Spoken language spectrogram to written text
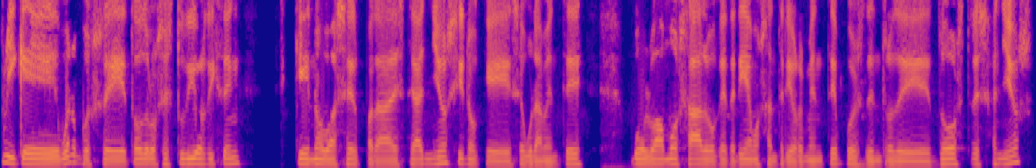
y que, bueno, pues eh, todos los estudios dicen que no va a ser para este año, sino que seguramente volvamos a lo que teníamos anteriormente, pues dentro de dos, tres años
